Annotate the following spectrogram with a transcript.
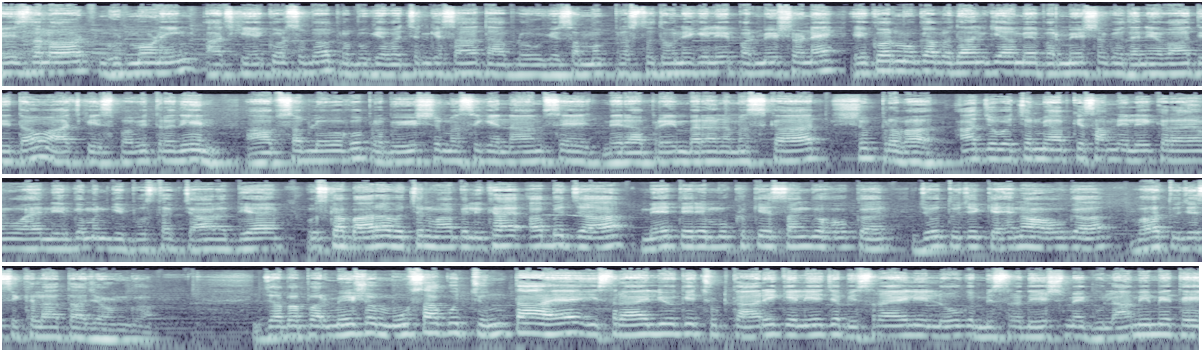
Praise the lord good morning आज की एक और सुबह प्रभु के वचन के साथ आप लोगों के सम्मुख प्रस्तुत होने के लिए परमेश्वर ने एक और मौका प्रदान किया। मैं परमेश्वर को धन्यवाद देता हूँ आज के इस पवित्र दिन। आप सब लोगों को प्रभु यीशु मसीह के नाम से मेरा प्रेम भरा नमस्कार। शुभ प्रभात। आज जो वचन मैं आपके सामने लेकर आया हूँ, वो है निर्गमन की पुस्तक चार अध्याय। उसका बारह वचन वहाँ पे लिखा है, अब जा, मैं तेरे मुख के संग होकर जो तुझे कहना होगा, वह तुझे सिखलाता जाऊँगा। जब परमेश्वर मूसा को चुनता है इसराइलियों के छुटकारे के लिए, जब इसराइली लोग मिस्र देश में गुलामी में थे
